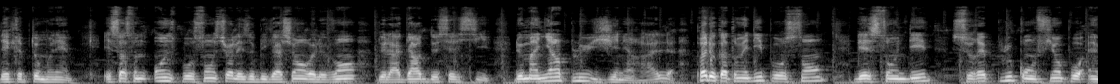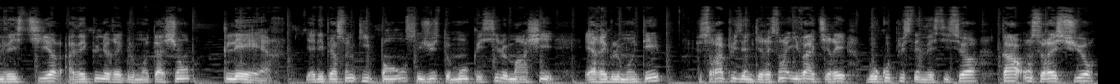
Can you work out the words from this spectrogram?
des crypto-monnaies et 71% sur les obligations relevant de la garde de celles-ci. De manière plus générale, près de 90% des sondés seraient plus confiants pour investir avec une réglementation claire. Il y a des personnes qui pensent justement que si le marché est réglementé, ce sera plus intéressant, il va attirer beaucoup plus d'investisseurs car on serait sûr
